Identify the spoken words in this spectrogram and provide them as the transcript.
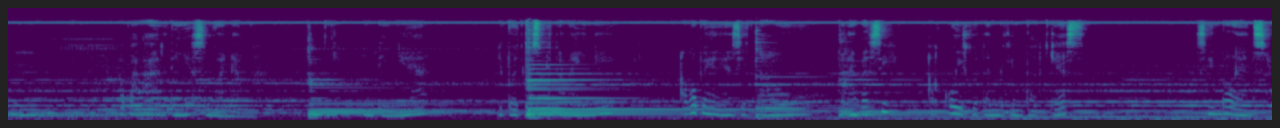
Hmm, Apalah artinya semua nama? Intinya Di podcast pertama ini Aku pengen ngasih tahu Kenapa sih aku ikutan bikin podcast? Simple answer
